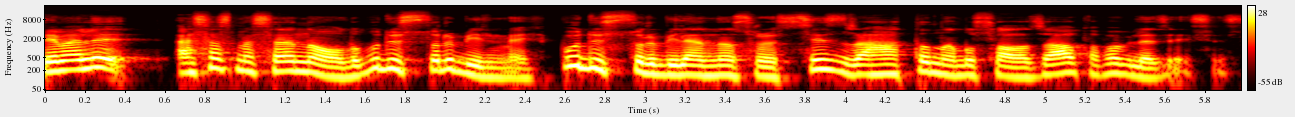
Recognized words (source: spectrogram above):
Deməli, əsas məsələ nə oldu? Bu düsturu bilmək. Bu düsturu biləndən sonra siz rahatlıqla bu suala cavab tapa biləcəksiniz.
